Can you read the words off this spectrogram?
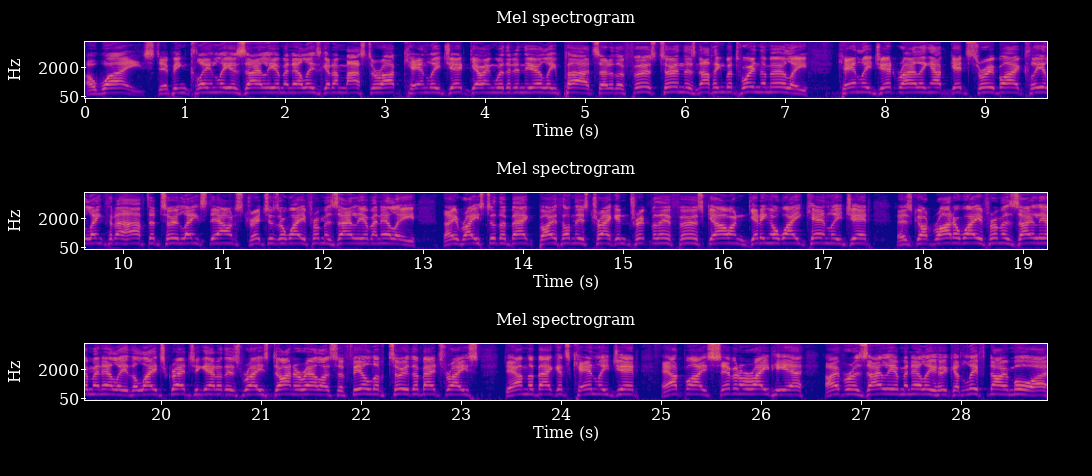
Away, stepping cleanly, Azalea Manelli's going to muster up. Canley Jet going with it in the early part. So to the first turn, there's nothing between them early. Canley Jet railing up, gets through by a clear length and a half to two lengths down, stretches away from Azalea Manelli. They race to the back, both on this track and trip for their first go, and getting away, Canley Jet has got right away from Azalea Manelli. The late scratching out of this race, Dinah Alice, a field of two, the match race. Down the back, it's Canley Jet, out by seven or eight here, over Azalea Manelli, who can lift no more.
